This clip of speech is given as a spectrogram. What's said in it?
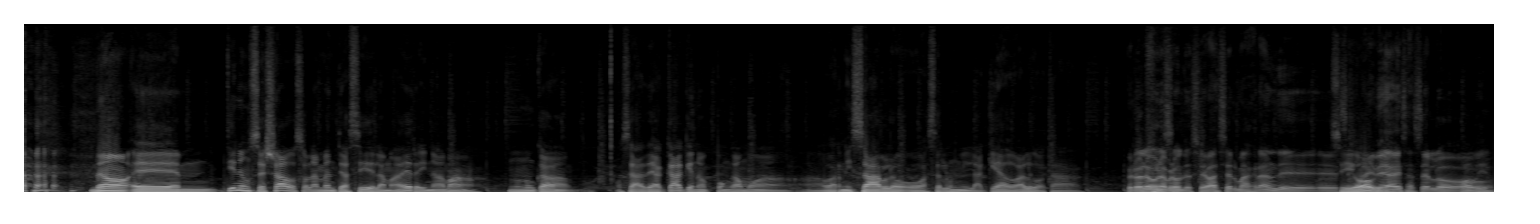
no, eh, tiene un sellado solamente así de la madera y nada más. Nunca. O sea, de acá que nos pongamos a, barnizarlo o hacerle un laqueado o algo, está. Pero le hago una pregunta: ¿se va a hacer más grande? Eh, sí, obvio. La idea es hacerlo. Obvio.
